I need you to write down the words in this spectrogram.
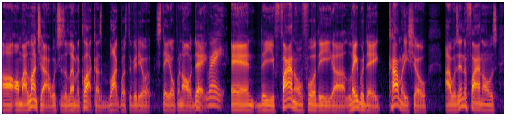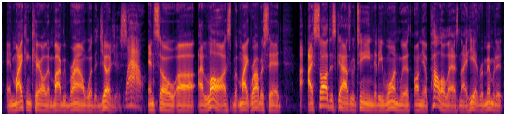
uh, on my lunch hour, which is 11 o'clock because Blockbuster Video stayed open all day. Right. And the final for the uh, Labor Day comedy show, I was in the finals, and Mike and Carol and Bobby Brown were the judges. Wow. And so uh, I lost, but Mike Roberts said, I-, saw this guy's routine that he won with on the Apollo last night. He had remembered it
